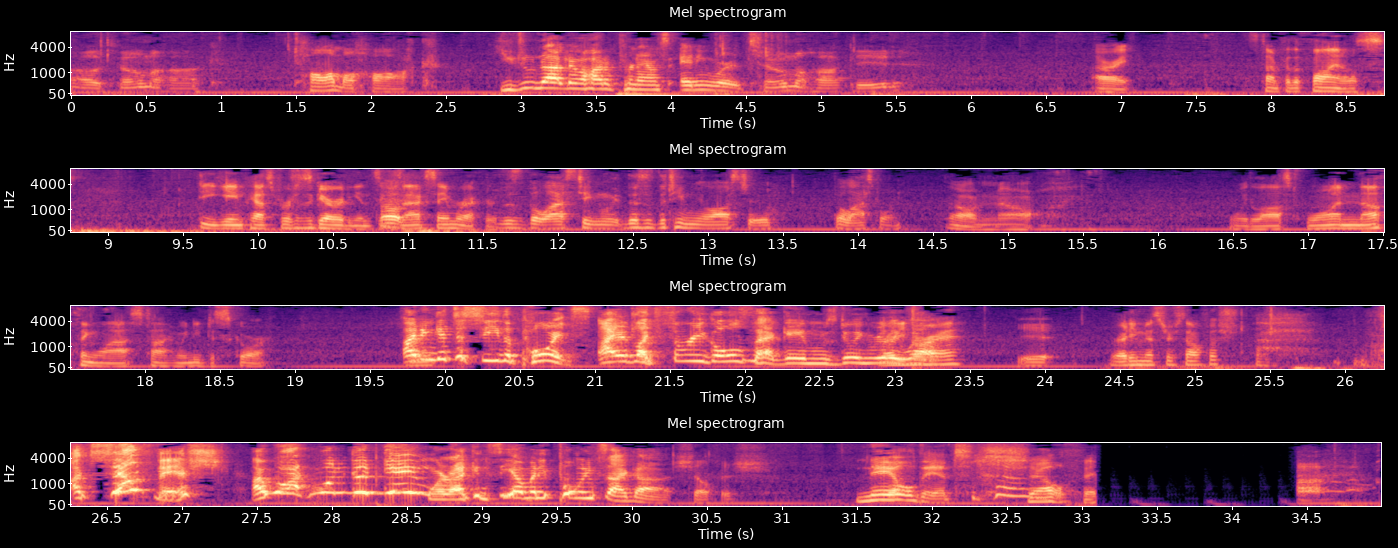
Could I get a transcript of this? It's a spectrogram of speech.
Oh, tomahawk. Tomahawk. You do not know how to pronounce any words. Tomahawk, dude. Alright. It's time for the finals. D Gamecast versus Guardians, Oh. exact same record. This is the last team. We, this is the team we lost to. The last one. Oh no. We lost one nothing last time. We need to score. I didn't get to see the points. I had like three goals that game and was doing really Ready, well. Yeah. Ready, Mr. Selfish? I'm selfish. I want one good game where I can see how many points I got. Shellfish. Nailed it. Shellfish.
